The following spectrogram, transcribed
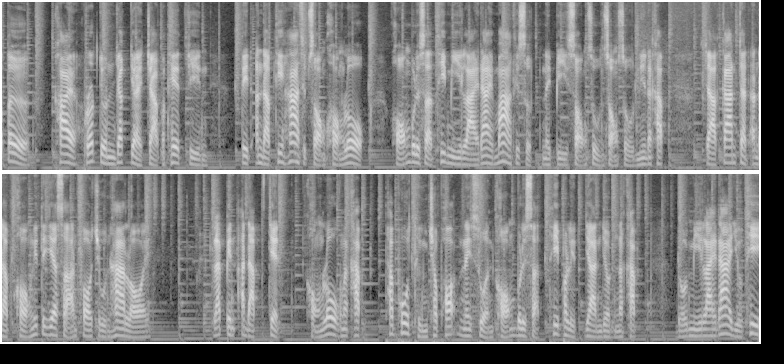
Motor ค่ายรถยนต์ยักษ์ใหญ่จากประเทศจีน ติดอันดับที่ 52 ของโลก ของบริษัทที่มีรายได้มากที่สุดในปี 2020 นี้นะครับ จากการจัดอันดับของนิตยสาร Fortune 500 และเป็นอันดับ 7 ของโลกนะครับ ถ้าพูดถึงเฉพาะในส่วนของบริษัทที่ผลิตยานยนต์นะครับ โดยมีรายได้อยู่ที่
